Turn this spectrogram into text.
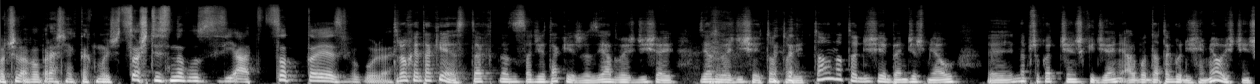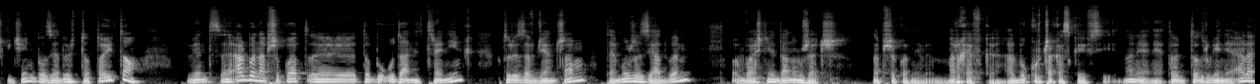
Oczyma wyobraźnia, jak tak mówisz, coś ty znowu zjadł, co to jest w ogóle? Trochę tak jest, tak na zasadzie takiej, że zjadłeś dzisiaj, zjadłeś dzisiaj to, to i to, no to dzisiaj będziesz miał y, na przykład ciężki dzień, albo dlatego dzisiaj miałeś ciężki dzień, bo zjadłeś to, to i to. Więc y, albo na przykład y, to był udany trening, który zawdzięczam temu, że zjadłem właśnie daną rzecz. Na przykład, nie wiem, marchewkę albo kurczaka z KFC. No nie, nie, to, to drugie nie, ale,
